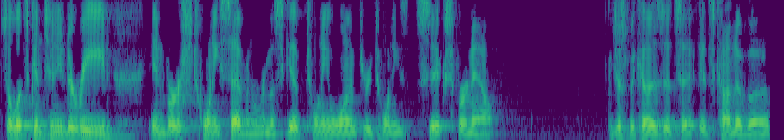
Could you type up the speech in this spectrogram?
So let's continue to read in verse 27. We're going to skip 21 through 26 for now, just because it's a, it's kind of a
